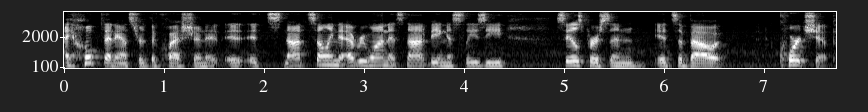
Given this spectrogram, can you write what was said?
I hope that answered the question. It, it, it's not selling to everyone, it's not being a sleazy salesperson. It's about courtship,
